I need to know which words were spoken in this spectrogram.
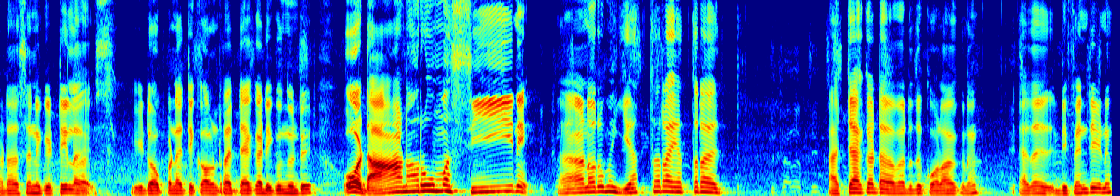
അഡാസന് കിട്ടിയില്ല ഈ ഓപ്പൺ ആയിട്ട് കൗണ്ടർ അറ്റാക്ക് അടിക്കുന്നുണ്ട്. ഓ ഡാണറൂമ സീന് ഡാണറൂമ എത്ര എത്ര അറ്റാക്കാട്ടാ വെറുതെ കൊളാക്കണ് അതായത് ഡിഫെൻഡ് ചെയ്യണ്.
